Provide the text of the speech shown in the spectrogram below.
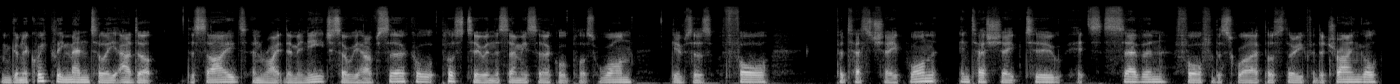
I'm going to quickly mentally add up the sides and write them in each, so we have circle plus 2 in the semicircle plus 1 gives us 4, for test shape 1. In test shape 2 it's 7, 4 for the square plus 3 for the triangle,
